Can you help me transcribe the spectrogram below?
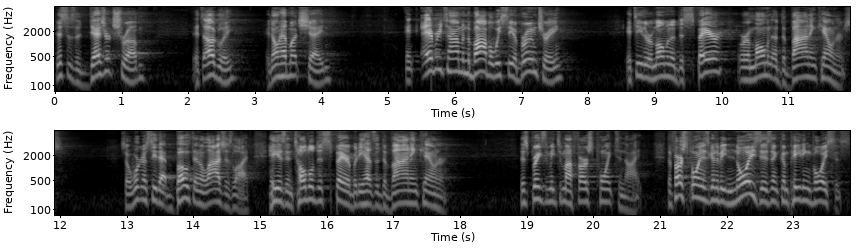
This is a desert shrub. It's ugly. It don't have much shade. And every time in the Bible we see a broom tree, it's either a moment of despair or a moment of divine encounters. So we're going to see that both in Elijah's life. He is in total despair, but he has a divine encounter. This brings me to my first point tonight. The first point is going to be noises and competing voices.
